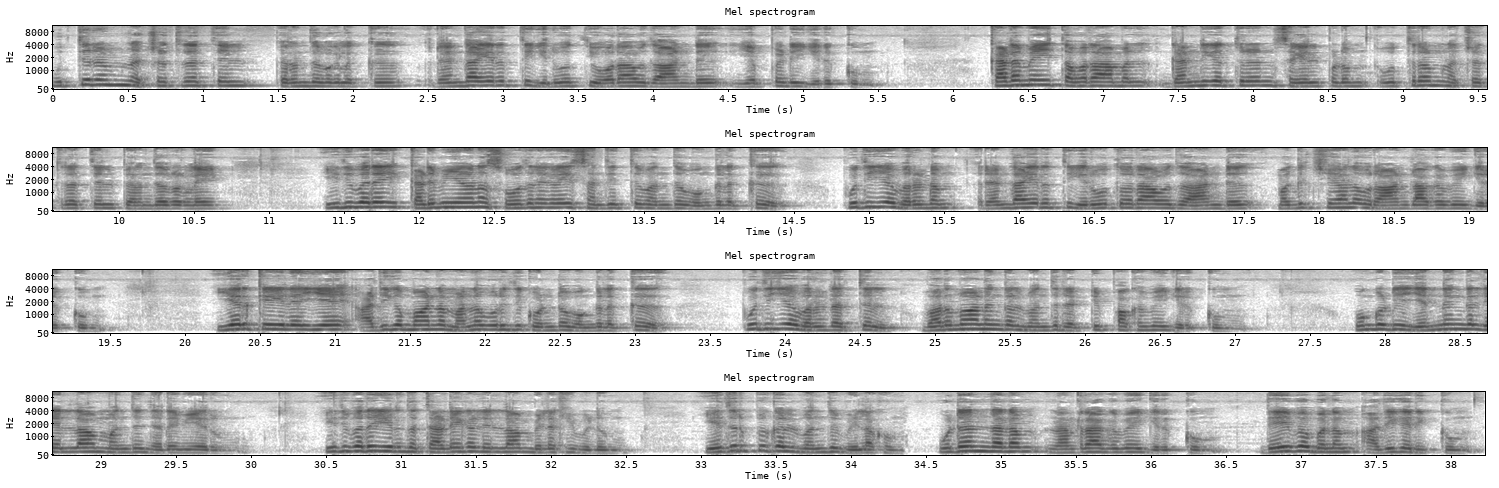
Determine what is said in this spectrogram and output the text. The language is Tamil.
உத்திரம் நட்சத்திரத்தில் பிறந்தவர்களுக்கு ரெண்டாயிரத்தி இருபத்தி ஓராவது ஆண்டு எப்படி இருக்கும்? கடமை தவறாமல் கண்ணியத்துடன் செயல்படும் உத்திரம் நட்சத்திரத்தில் பிறந்தவர்களை இதுவரை கடுமையான சோதனைகளை சந்தித்து வந்த உங்களுக்கு புதிய வருடம் ரெண்டாயிரத்தி இருபத்தோராவது ஆண்டு மகிழ்ச்சியான ஒரு ஆண்டாகவே இருக்கும். இயற்கையிலேயே அதிகமான மன உறுதி கொண்ட உங்களுக்கு புதிய வருடத்தில் வருமானங்கள் வந்து ரெட்டிப்பாகவே இருக்கும். உங்களுடைய எண்ணங்கள் எல்லாம் வந்து நிறைவேறும். இதுவரை இருந்த தடைகள் எல்லாம் விலகிவிடும். எதிர்ப்புகள் வந்து விலகும். உடல் நலம் நன்றாகவே இருக்கும். தெய்வ பலம் அதிகரிக்கும்.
